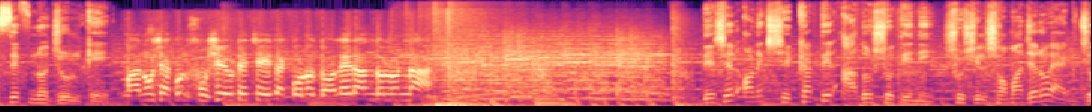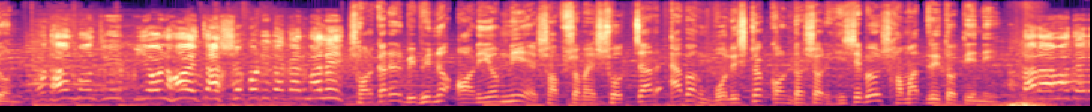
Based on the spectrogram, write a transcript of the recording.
আসিফ নজরুলকে। মানুষ এখন ফুসে উঠেছে এটা কোনো দলের আন্দোলন না। দেশের অনেক শিক্ষার্থীর আদর্শ তিনি সুশীল সমাজেরও একজন। প্রধানমন্ত্রী পিয়ন হয় চারশো কোটি টাকার মালিক। সরকারের বিভিন্ন অনিয়ম নিয়ে সবসময় সোচ্চার এবং বলিষ্ঠ কণ্ঠস্বর হিসেবেও সমাদৃত তিনি। তারা আমাদের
